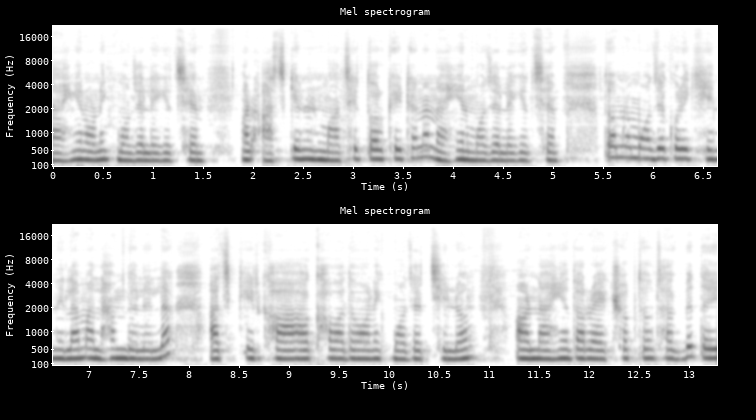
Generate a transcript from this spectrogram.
নাহিয়ার অনেক মজা লেগেছে। আর আজকের মাছের তরকারিটা না নাহিয়ার মজা লেগেছে। তো আমরা মজা করে খেয়ে নিলাম, আলহামদুলিল্লাহ। আজকের খাওয়া খাওয়া দাওয়া অনেক মজার ছিল। আর নাহিয়া তো আরও এক সপ্তাহ থাকবে, তাই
